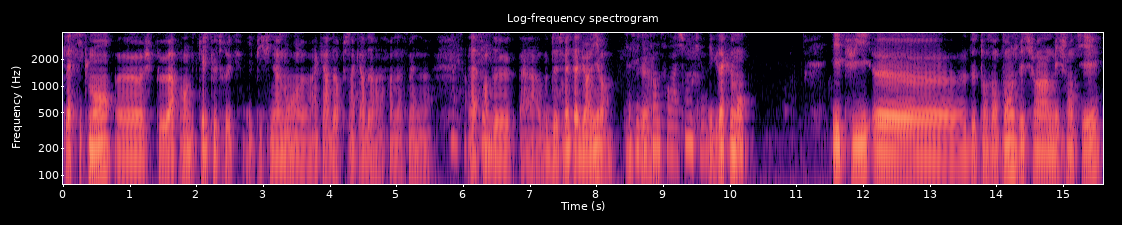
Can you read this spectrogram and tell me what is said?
classiquement, euh, je peux apprendre quelques trucs. Et puis finalement, euh, un quart d'heure plus un quart d'heure à la fin de la semaine, euh, à la fin de, au bout de deux semaines, t'as lu un livre. Ça Donc, fait du temps de formation. Tu... Exactement. Et puis, de temps en temps, je vais sur un de mes chantiers,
